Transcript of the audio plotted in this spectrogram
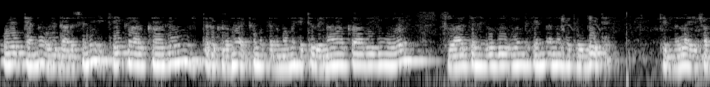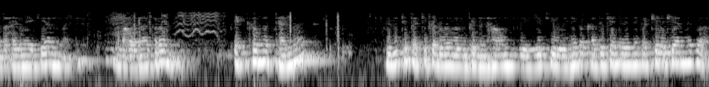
ඔය තැන ඔය දර්ශනේ එක එක ආකාරයෙන් විස්තර කරන එකම තැන මම හිත වෙන ආකාරයකින් ඔය ස්ලායිඩ් නිරූපණය කරන්න පෙන්නන්න හිත උදේට. පෙන්නලා ඒ සඳහා මේ කියන්නේ භාවනා කරන්නේ. එකම තැන විවිධ පැතිකඩවල වලින් පෙනෙන හාමුදුරුවෝ කියු වෙන එක කද කියන වෙන එක කියලා කියන්නේ බා.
